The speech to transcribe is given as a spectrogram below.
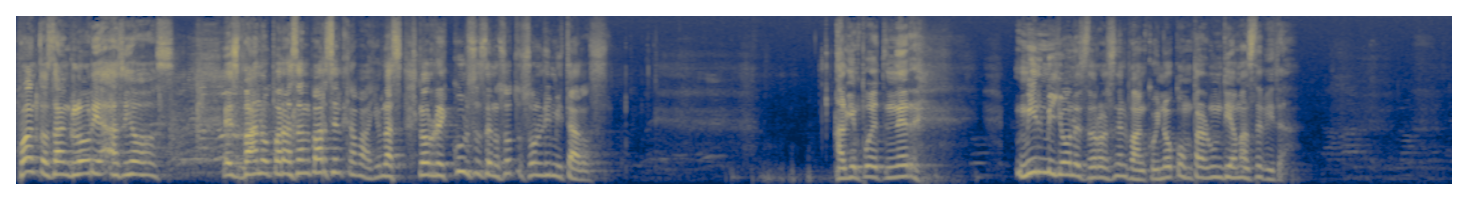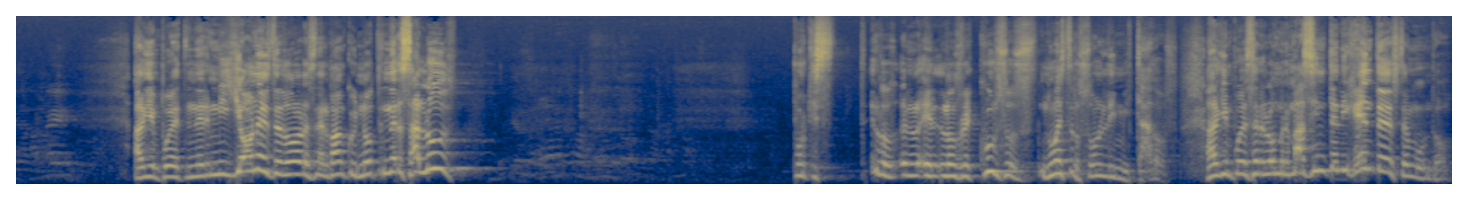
¿Cuántos dan gloria a Dios? Es vano para salvarse el caballo. los recursos de nosotros son limitados. Alguien puede tener mil millones de dólares en el banco y no comprar un día más de vida. Alguien puede tener millones de dólares en el banco y no tener salud. Porque los, recursos nuestros son limitados. Alguien puede ser el hombre más inteligente de este mundo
